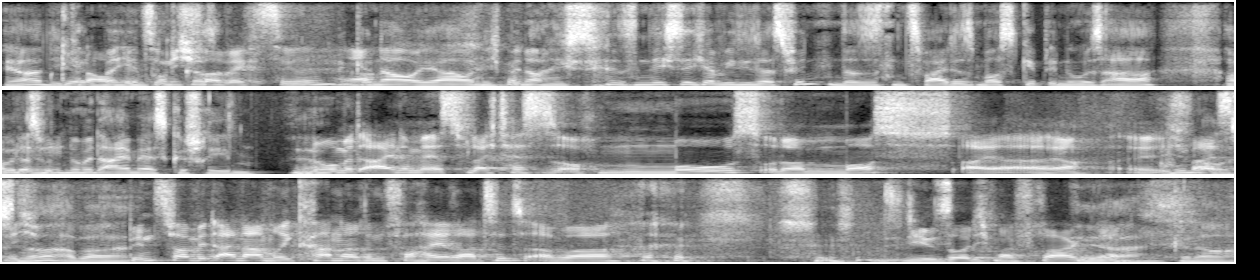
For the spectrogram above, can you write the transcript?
ja, die genau, man hier nicht verwechseln. Ja. Genau, ja, und ich bin auch nicht, nicht sicher, wie die das finden, dass es ein zweites Moss gibt in den USA, aber mhm. das wird nur mit einem S geschrieben. Ja. Nur mit einem S, vielleicht heißt es auch Moos oder Moss, ah, ja, ja, ich Who weiß knows, nicht. Ne? Aber bin zwar mit einer Amerikanerin verheiratet, aber die sollte ich mal fragen. Ja, ja, genau.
